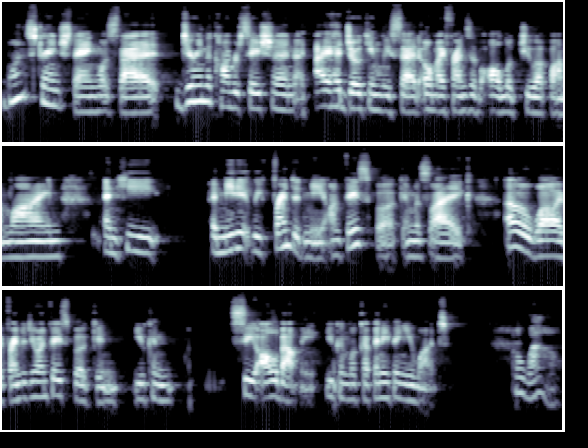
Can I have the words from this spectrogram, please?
One strange thing was that during the conversation, I had jokingly said, Oh, my friends have all looked you up online. And he immediately friended me on Facebook and was like, "Oh, well, I friended you on Facebook and you can see all about me. You can look up anything you want." Oh, wow.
